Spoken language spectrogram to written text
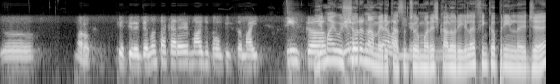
uh, mă rog, chestii de genul ăsta care mă ajută un pic să mai simt că... E mai ușor el în o să America vrea la să-ți mine. urmărești caloriile, fiindcă prin lege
